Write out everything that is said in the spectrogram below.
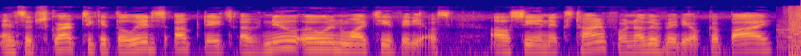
and subscribe to get the latest updates of new ONYT videos. I'll see you next time for another video. Goodbye!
